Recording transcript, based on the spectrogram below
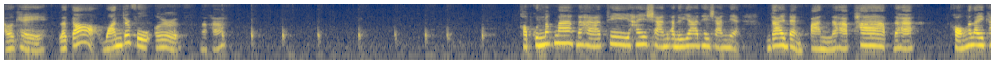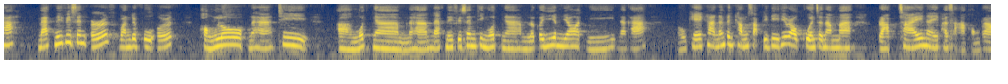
โอเค แล้วก็ wonderful earth นะคะ ขอบคุณมาก ๆ นะคะ ที่ให้ฉันอนุญาตให้ฉันเนี่ย ได้แบ่งปันนะคะ ภาพนะคะ ของอะไรคะ magnificent earth wonderful earth ของโลกนะคะ ที่ งดงามนะคะ magnificent ที่งดงาม แล้วก็เยี่ยมยอดนี้นะคะโอเคค่ะ นั่นเป็นคำศัพท์ดีๆ ที่เราควรจะนำมาปรับใช้ในภาษาของเรา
